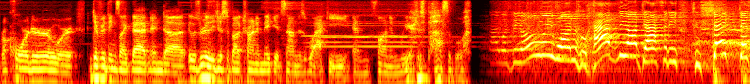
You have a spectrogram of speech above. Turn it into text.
recorder or different things like that. And uh, it was really just about trying to make it sound as wacky and fun and weird as possible. I was the only one who had the audacity to shake this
